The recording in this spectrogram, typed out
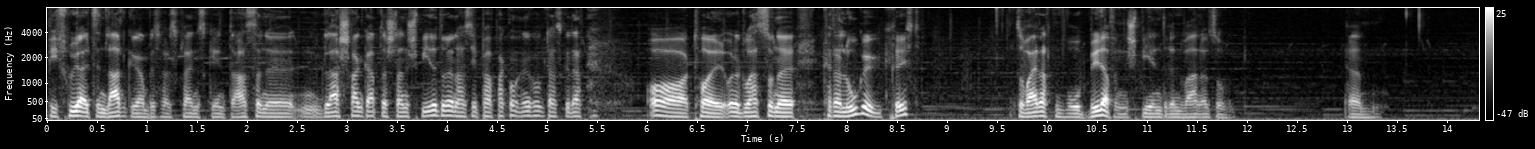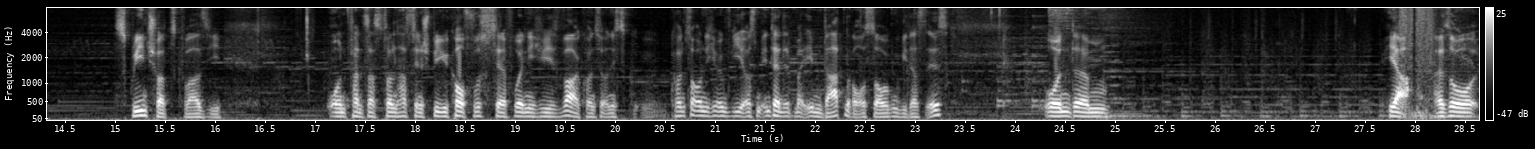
Wie früher, als du in den Laden gegangen bist als kleines Kind. Da hast du eine, einen Glasschrank gehabt, da standen Spiele drin, hast die Verpackung angeguckt, hast gedacht, Oh, toll. Oder du hast so eine Kataloge gekriegt zu Weihnachten, wo Bilder von den Spielen drin waren, also ähm, Screenshots quasi. Und fandest das toll hast dir ein Spiel gekauft, wusstest ja vorher nicht, wie es war. Konntest du auch nicht, konntest auch nicht irgendwie aus dem Internet mal eben Daten raussaugen, wie das ist. Und ähm, ja, also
